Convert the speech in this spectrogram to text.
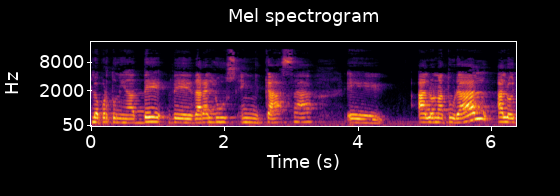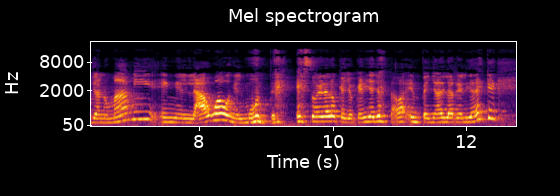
la oportunidad de, dar a luz en mi casa. Eh, a lo natural, a lo Yanomami, en el agua o en el monte. Eso era lo que yo quería, yo estaba empeñada y la realidad es que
